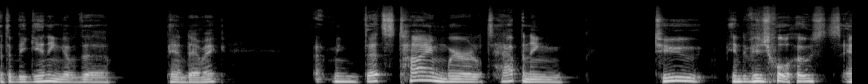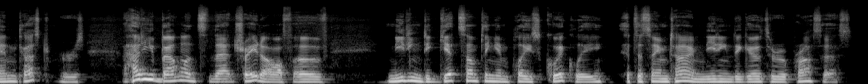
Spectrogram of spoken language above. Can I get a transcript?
at the beginning of the pandemic, I mean, that's time where it's happening to individual hosts and customers. How do you balance that trade off of needing to get something in place quickly at the same time needing to go through a process?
